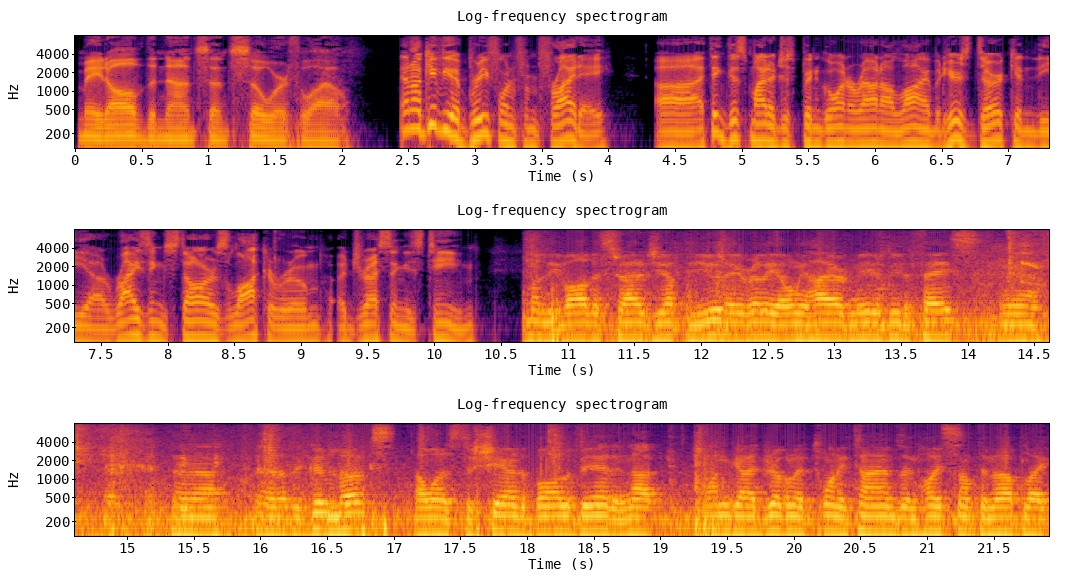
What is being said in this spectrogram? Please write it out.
made all of the nonsense so worthwhile And I'll give you a brief one from Friday. Uh, I think this might have just been going around online, but here's Dirk in the uh, Rising Stars locker room addressing his team. I'm gonna leave all the strategy up to you. They really only hired me to be the face. Yeah. And, uh, uh, the good looks. I want us to share the ball a bit and not one guy dribbling it 20 times and hoist something up like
